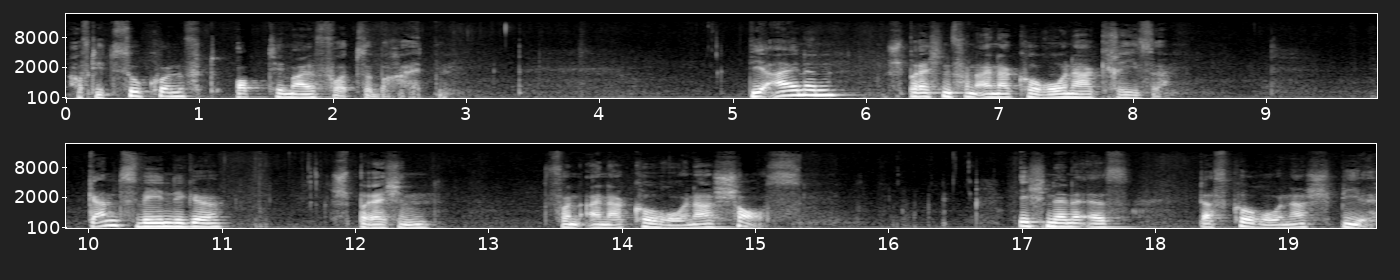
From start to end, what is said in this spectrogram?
auf die Zukunft optimal vorzubereiten. Die einen sprechen von einer Corona-Krise. Ganz wenige sprechen von einer Corona-Chance. Ich nenne es das Corona-Spiel.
